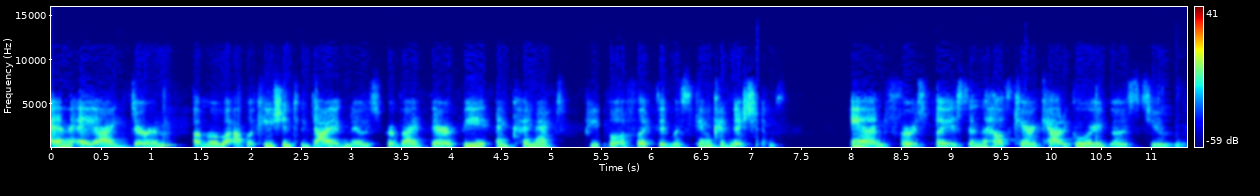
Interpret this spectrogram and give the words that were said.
NAI Derm, a mobile application to diagnose, provide therapy, and connect people afflicted with skin conditions. And first place in the healthcare category goes to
